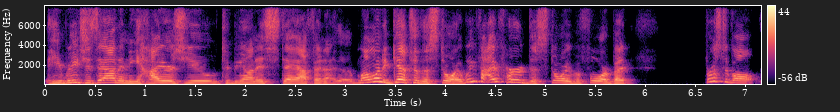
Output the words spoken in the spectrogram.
he reaches out and he hires you to be on his staff. And I, I want to get to the story. We've I've heard the story before, but first of all,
